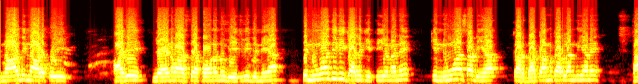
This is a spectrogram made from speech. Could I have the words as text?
ਨਾਲ ਦੀ ਨਾਲ ਕੋਈ ਆਜੇ ਲੈਣ ਵਾਸਤੇ ਆਪਾਂ ਉਹਨਾਂ ਨੂੰ ਵੇਚ ਵੀ ਦਿੰਨੇ ਆ ਤੇ ਨੂਹਾਂ ਦੀ ਵੀ ਗੱਲ ਕੀਤੀ ਉਹਨਾਂ ਨੇ ਕਿ ਨੂਹਾਂ ਸਾਡੀਆਂ ਘਰ ਦਾ ਕੰਮ ਕਰ ਲੈਂਦੀਆਂ ਨੇ, ਤਾਂ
